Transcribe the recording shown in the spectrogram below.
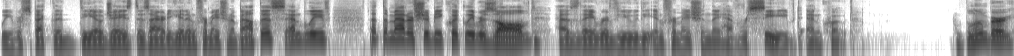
We respect the DOJ's desire to get information about this and believe that the matter should be quickly resolved as they review the information they have received. End quote. Bloomberg,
